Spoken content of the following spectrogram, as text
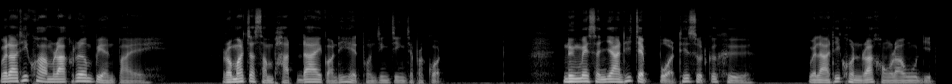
เวลาที่ความรักเริ่มเปลี่ยนไป เรามักจะสัมผัสได้ก่อนที่เหตุผลจริง ๆ จะปรากฏหนึ่งในสัญญาณที่เจ็บปวดที่สุดก็คือ เวลาที่คนรักของเราหงุดหงิด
